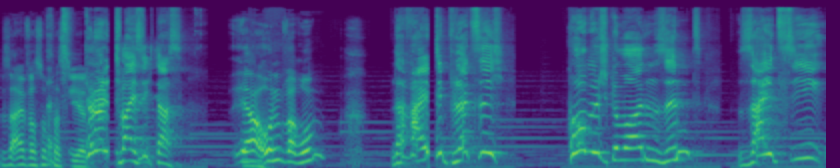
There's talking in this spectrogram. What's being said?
Das ist einfach so passiert. Natürlich weiß ich das. Ja, und warum? Na, weil sie plötzlich komisch geworden sind, seit sie,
